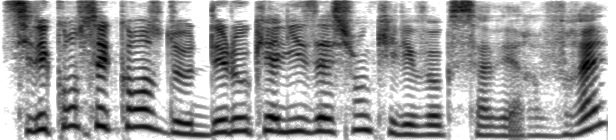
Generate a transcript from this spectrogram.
Si les conséquences de délocalisation qu'il évoque s'avèrent vraies,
